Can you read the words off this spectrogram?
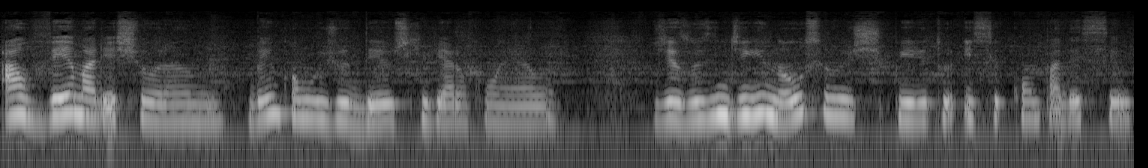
ao ver Maria chorando, bem como os judeus que vieram com ela, Jesus indignou-se no espírito e se compadeceu.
